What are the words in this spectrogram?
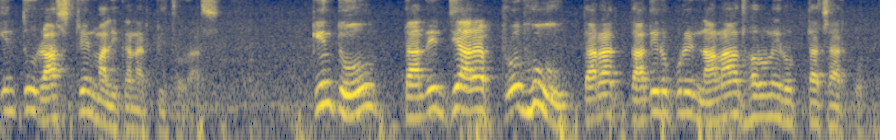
কিন্তু রাষ্ট্রের মালিকানার কৃতদাস। কিন্তু তাদের যারা প্রভু, তারা তাদের উপরে নানা ধরনের অত্যাচার করত।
